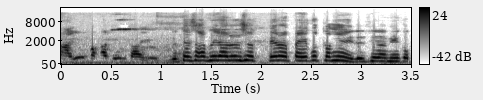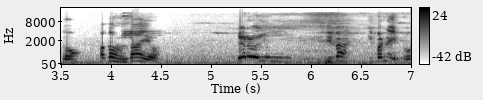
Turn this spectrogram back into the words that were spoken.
Tayo? Baka doon tayo. Doon tayo sa kabila lusot. Pero paikot lang yan eh. Doon sila umikot oh. Pagkaroon tayo. Pero yung, di ba, iba na ito?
